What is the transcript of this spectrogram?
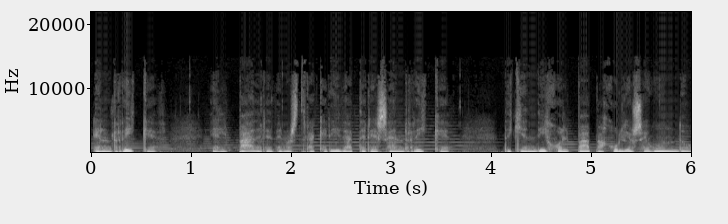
Enríquez, el padre de nuestra querida Teresa Enríquez, de quien dijo el Papa Julio II,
